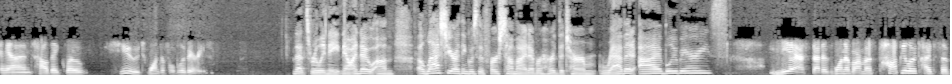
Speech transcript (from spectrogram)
and how they grow huge, wonderful blueberries. That's really neat. Now, I know um, uh, last year I think was the first time I'd ever heard the term rabbit eye blueberries. Yes, that is one of our most popular types of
